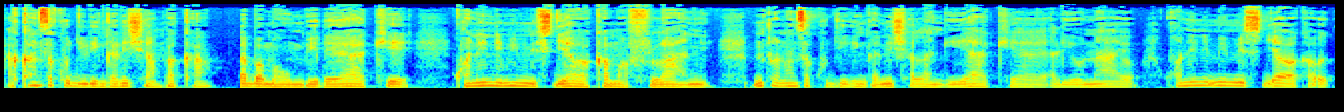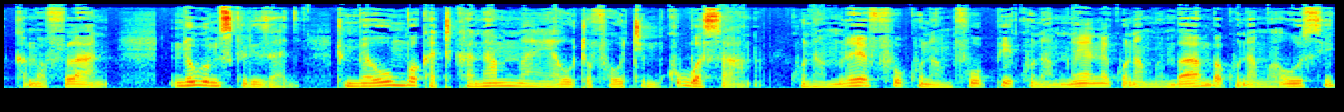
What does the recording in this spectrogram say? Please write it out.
akaanza kujilinganisha mpaka labda maumbile yake. Kwa nini mimi sijawa kama fulani? Mtu anaanza kujilinganisha rangi yake aliyonayo. Kwa nini mimi sijawa kama fulani? Ndugu msikilizaji tumeumbwa katika namna ya utofauti mkubwa sana kuna mrefu kuna mfupi kuna mnene kuna mwembamba kuna mweusi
